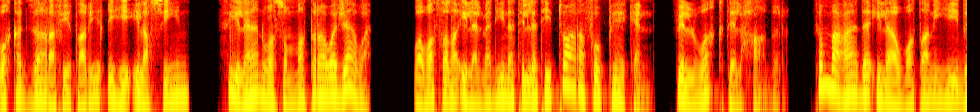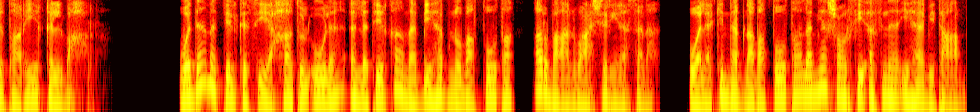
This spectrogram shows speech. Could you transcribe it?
وقد زار في طريقه إلى الصين سيلان وسمطرة وجاوة ووصل إلى المدينة التي تعرف بيكن في الوقت الحاضر ثم عاد إلى وطنه بطريق البحر. ودامت تلك السياحات الأولى التي قام بها ابن بطوطة 24 سنة. ولكن ابن بطوطة لم يشعر في أثنائها بتعب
